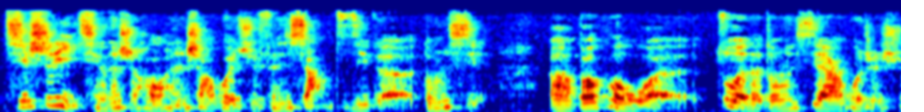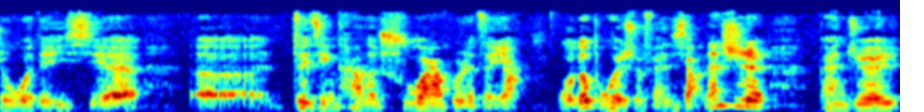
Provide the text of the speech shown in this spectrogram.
其实以前的时候很少会去分享自己的东西，呃，包括我做的东西啊，或者是我的一些呃最近看的书啊，或者怎样，我都不会去分享。但是感觉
